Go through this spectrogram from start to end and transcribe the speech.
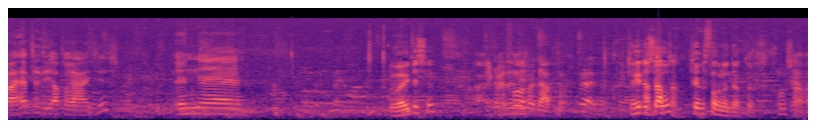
Waar hebt u die apparaatjes? Een eh Hoe heet ze? telefoonadapter. Heet het zo? Telefoonadapter. Goed zo.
